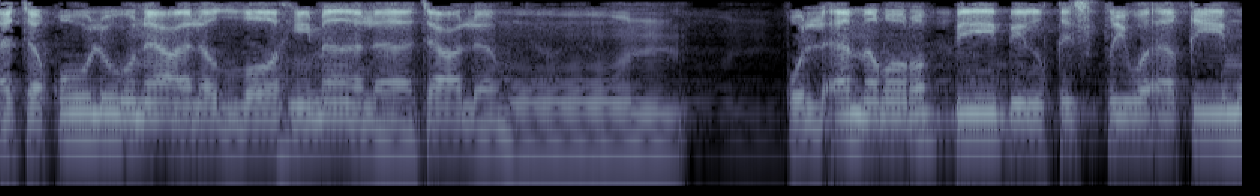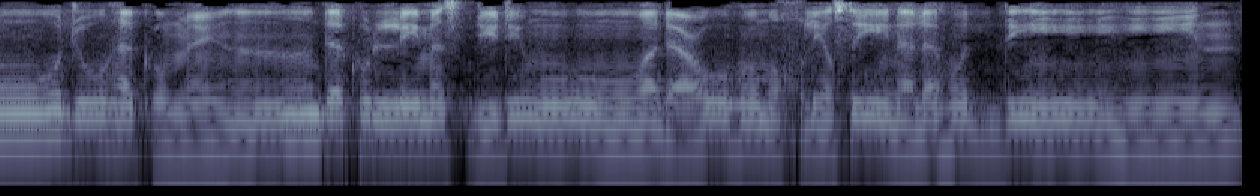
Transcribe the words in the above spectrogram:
أتقولون على الله ما لا تعلمون قل أمر ربي بالقسط وأقيموا وجوهكم عند كل مسجد ودعوه مخلصين له الدين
